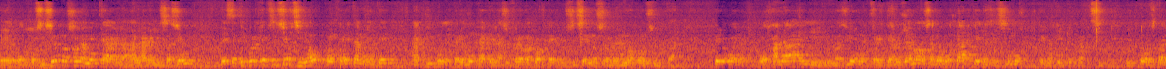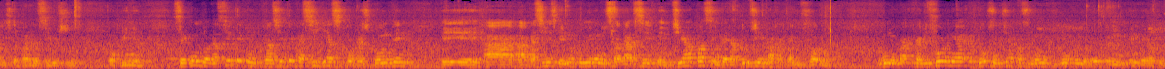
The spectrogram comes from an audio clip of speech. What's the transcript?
eh, oposición no solamente a la, realización de este tipo de ejercicio, sino concretamente al tipo de pregunta que la Suprema Corte de Justicia nos ordenó consultar. Pero bueno, ojalá y más bien frente a los llamados a no votar, que les decimos que la gente participe, y todo está listo para recibir su opinión. Segundo, las siete, las siete casillas corresponden eh, a, a casillas que no pudieron instalarse en Chiapas, en Veracruz y en Baja California California, dos en Chiapas, si no me equivoco, y el otro en, Veracruz.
